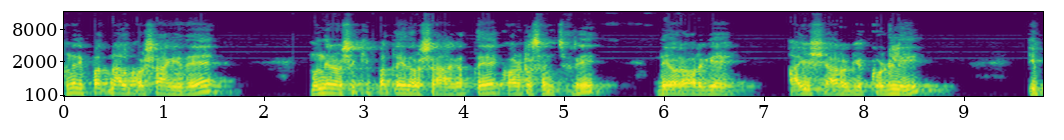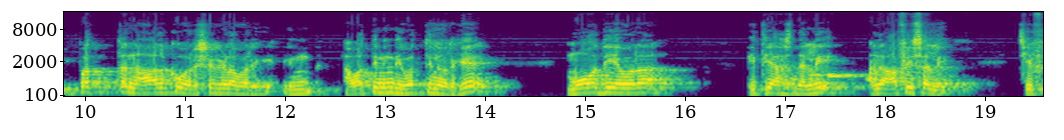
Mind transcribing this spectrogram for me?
ಅಂದ್ರೆ ಇಪ್ಪತ್ನಾಲ್ಕು ವರ್ಷ ಆಗಿದೆ. ಮುಂದಿನ ವರ್ಷಕ್ಕೆ ಇಪ್ಪತ್ತೈದು ವರ್ಷ ಆಗತ್ತೆ ಕ್ವಾರ್ಟರ್ ಸೆಂಚುರಿ ದೇವರವರಿಗೆ ಆಯುಷ್ಯ, ಆರೋಗ್ಯ ಕೊಡ್ಲಿ. ಇಪ್ಪತ್ತ ನಾಲ್ಕು ವರ್ಷಗಳವರೆಗೆ, ಇನ್, ಅವತ್ತಿನಿಂದ ಇವತ್ತಿನವರೆಗೆ ಮೋದಿಯವರ ಇತಿಹಾಸದಲ್ಲಿ, ಅಂದ್ರೆ ಆಫೀಸಲ್ಲಿ ಚೀಫ್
